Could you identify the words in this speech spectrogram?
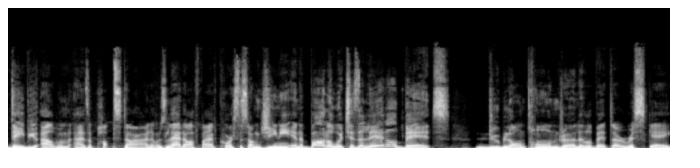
debut album as a pop star, and it was led off by, of course, the song Genie in a Bottle, which is a little bit double entendre, a little bit uh, risque.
